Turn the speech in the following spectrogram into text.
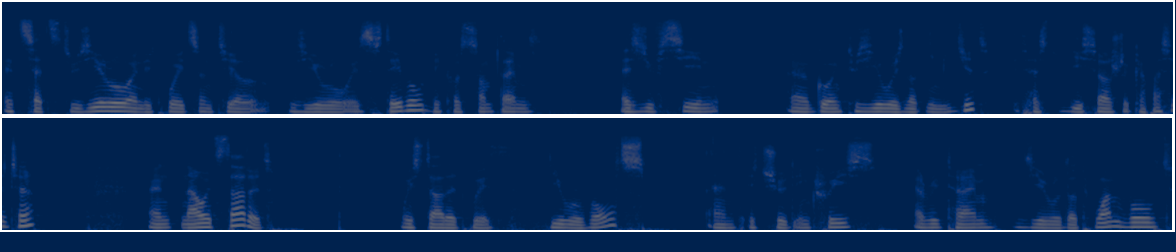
It sets to zero and it waits until zero is stable because sometimes as you've seen uh, going to zero is not immediate. It has to discharge the capacitor. And now it started. We started with zero volts and it should increase every time 0.1 volt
